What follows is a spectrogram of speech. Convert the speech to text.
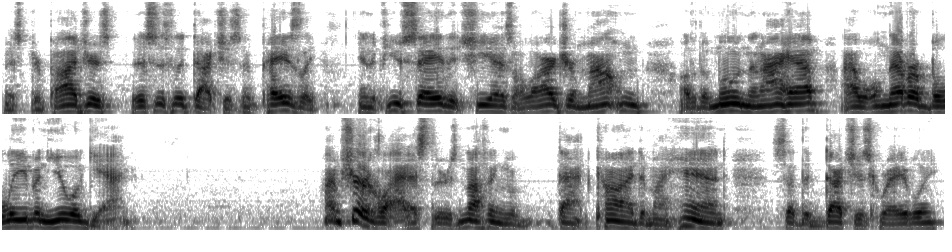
Mr. Podgers, this is the Duchess of Paisley, and if you say that she has a larger mountain of the moon than I have, I will never believe in you again. I'm sure, Gladys, there's nothing of that kind in my hand, said the Duchess gravely.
